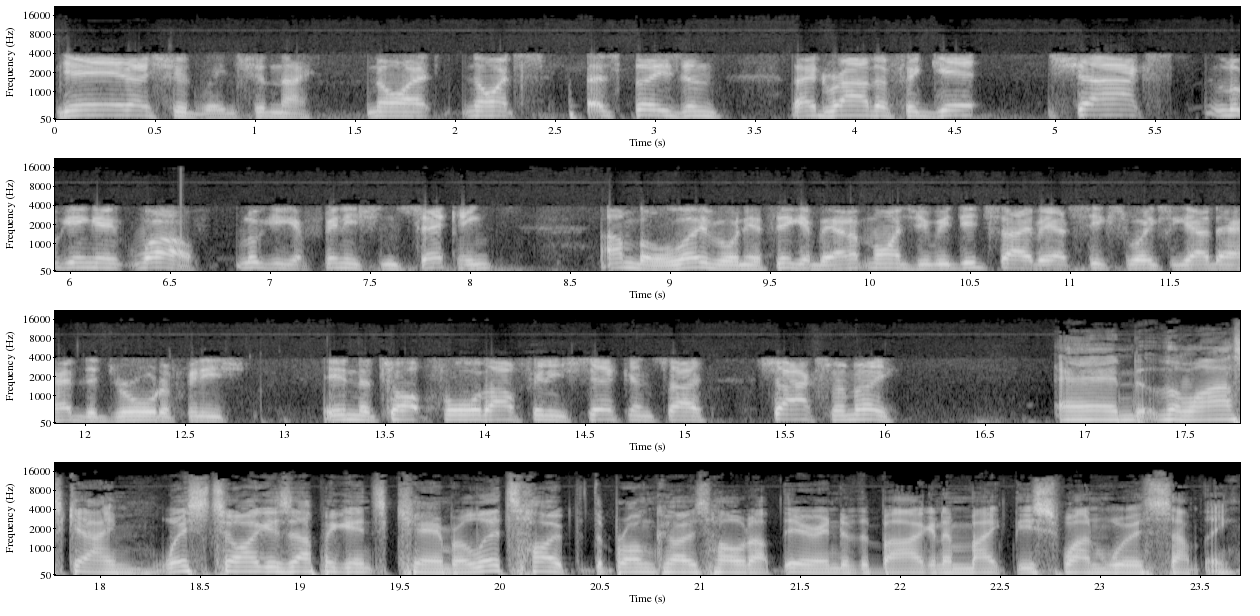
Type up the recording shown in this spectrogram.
Yeah, they should win, shouldn't they? Night, Knights a season, they'd rather forget. Sharks looking at, well, looking at finishing second. Unbelievable when you think about it. Mind you, we did say about six weeks ago they had the draw to finish in the top four. They'll finish second, so Sharks for me. And the last game, West Tigers up against Canberra. Let's hope that the Broncos hold up their end of the bargain and make this one worth something.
